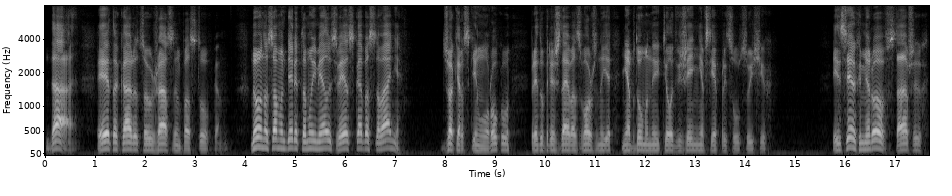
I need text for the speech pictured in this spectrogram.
Да, это кажется ужасным поступком, но на самом деле тому имелось веское обоснование. Джокер скинул руку, предупреждая возможные необдуманные телодвижения всех присутствующих. Из всех миров, ставших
